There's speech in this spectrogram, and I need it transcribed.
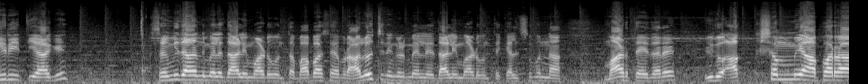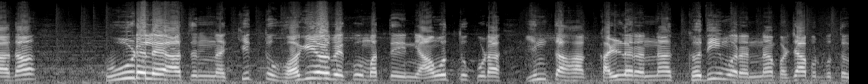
ಈ ರೀತಿಯಾಗಿ ಸಂವಿಧಾನದ ಮೇಲೆ ದಾಳಿ ಮಾಡುವಂಥ ಬಾಬಾ ಸಾಹೇಬರ ಆಲೋಚನೆಗಳ ಮೇಲೆ ದಾಳಿ ಮಾಡುವಂಥ ಕೆಲಸವನ್ನು ಮಾಡ್ತಾ ಇದ್ದಾರೆ. ಇದು ಅಕ್ಷಮ್ಯ ಅಪರಾಧ. ಕೂಡಲೇ ಆತನ್ನ ಕಿತ್ತು ಹೊಗೆಯಬೇಕು ಮತ್ತೆ ಇನ್ಯಾವತ್ತೂ ಕೂಡ ಇಂತಹ ಕಳ್ಳರನ್ನ, ಕದೀಮರನ್ನ, ಪ್ರಜಾಪ್ರಭುತ್ವ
